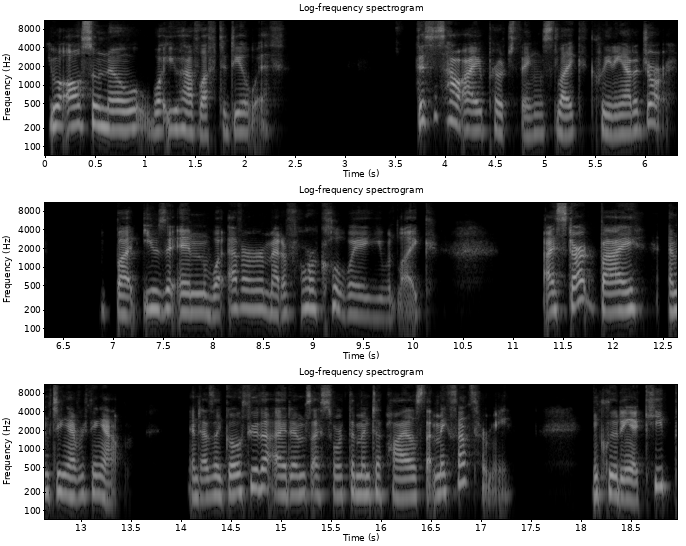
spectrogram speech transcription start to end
You will also know what you have left to deal with. This is how I approach things like cleaning out a drawer, but use it in whatever metaphorical way you would like. I start by emptying everything out. And as I go through the items, I sort them into piles that make sense for me, including a keep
